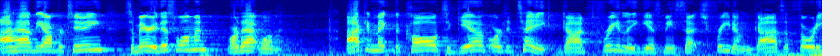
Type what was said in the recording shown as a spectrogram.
I have the opportunity to marry this woman or that woman. I can make the call to give or to take. God freely gives me such freedom. God's authority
